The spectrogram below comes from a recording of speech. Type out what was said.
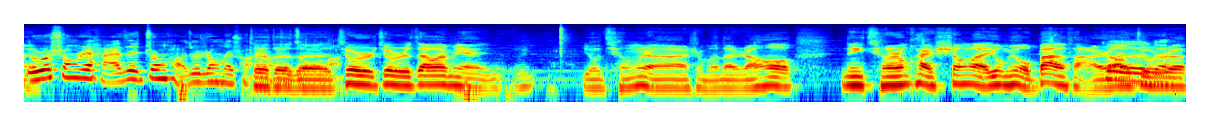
比如说生这孩子，正好就扔在床上对对对，就是就是在外面有情人啊什么的，然后那情人快生了又没有办法，然后就是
